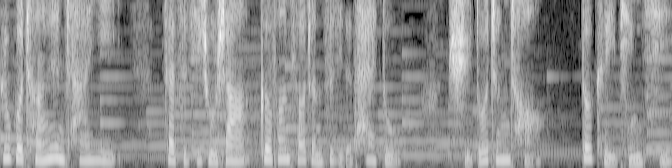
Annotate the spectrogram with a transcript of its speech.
如果承认差异，在此基础上各方调整自己的态度，许多争吵都可以平息。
